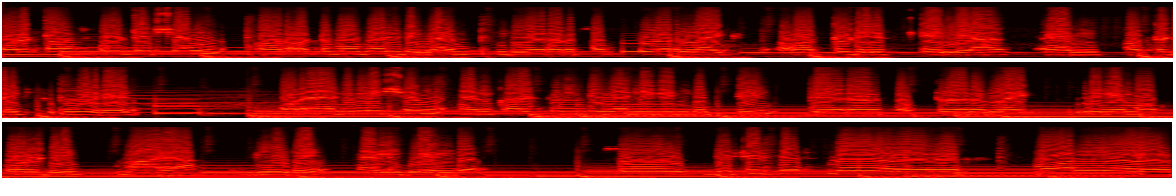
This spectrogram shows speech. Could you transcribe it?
For transportation or automobile design, there are software like Autodesk Alias and Autodesk V-Ray. For animation and cartoon designing industry, there are software like Cinema 4D, Maya, V-Ray, and Blender. So this is just a small uh,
